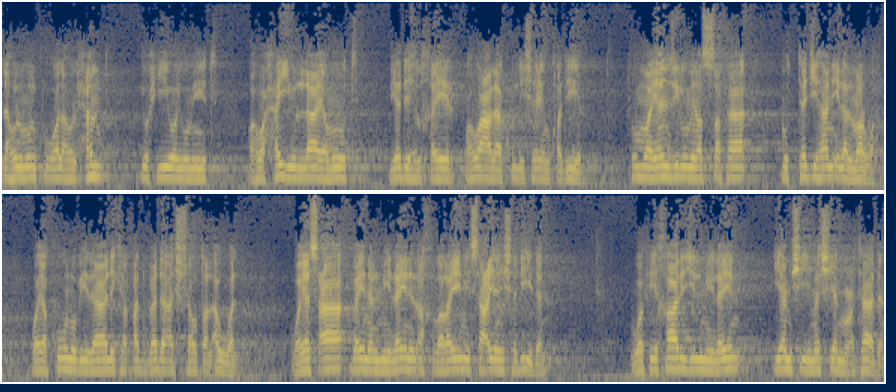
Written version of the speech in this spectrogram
له الملك وله الحمد يحيي ويميت وهو حي لا يموت بيده الخير وهو على كل شيء قدير ثم ينزل من الصفاء متجها إلى المروة. ويكون بذلك قد بدأ الشوط الأول ويسعى بين الميلين الأخضرين سعيا شديدا وفي خارج الميلين يمشي مشيا معتادا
